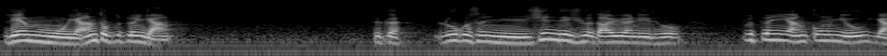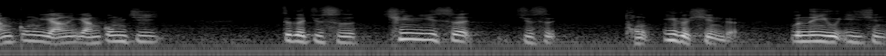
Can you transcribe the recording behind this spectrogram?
连母羊都不准养。这个如果是女性的修道院里头，不准养公牛、养公羊、养公鸡，这个就是清一色就是同一个性的，不能有异性。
